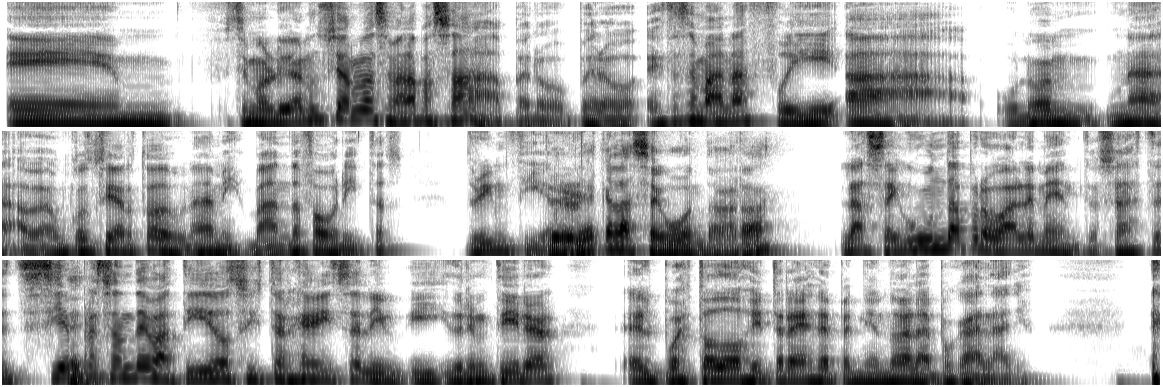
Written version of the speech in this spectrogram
Eh, se me olvidó anunciarlo la semana pasada, pero, pero esta semana fui a, uno, una- a un concierto de una de mis bandas favoritas, Dream yo Theater. diría que la segunda, ¿verdad? La segunda probablemente. O sea, este- siempre Sí. se han debatido Sister Hazel y, y Dream Theater el puesto 2 y 3 dependiendo de la época del año.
